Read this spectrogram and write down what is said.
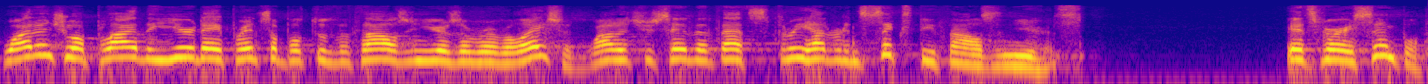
why don't you apply the year-day principle to the thousand years of Revelation? Why don't you say that that's 360,000 years? It's very simple,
